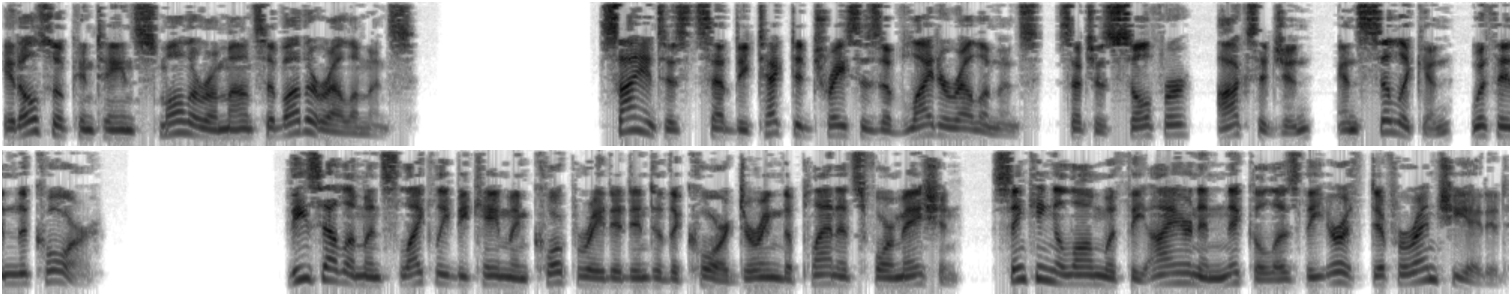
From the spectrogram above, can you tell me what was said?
it also contains smaller amounts of other elements. Scientists have detected traces of lighter elements, such as sulfur, oxygen, and silicon, within the core. These elements likely became incorporated into the core during the planet's formation, sinking along with the iron and nickel as the Earth differentiated.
